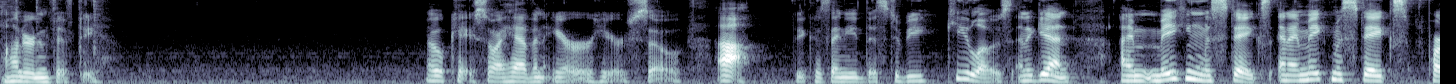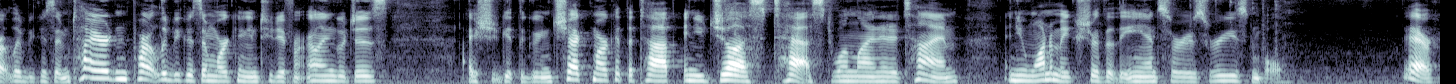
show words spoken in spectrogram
150. Okay, so I have an error here. So, ah, because I need this to be kilos. And again, I'm making mistakes, and I make mistakes partly because I'm tired and partly because I'm working in two different languages. I should get the green check mark at the top, and you just test one line at a time, and you want to make sure that the answer is reasonable. There,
